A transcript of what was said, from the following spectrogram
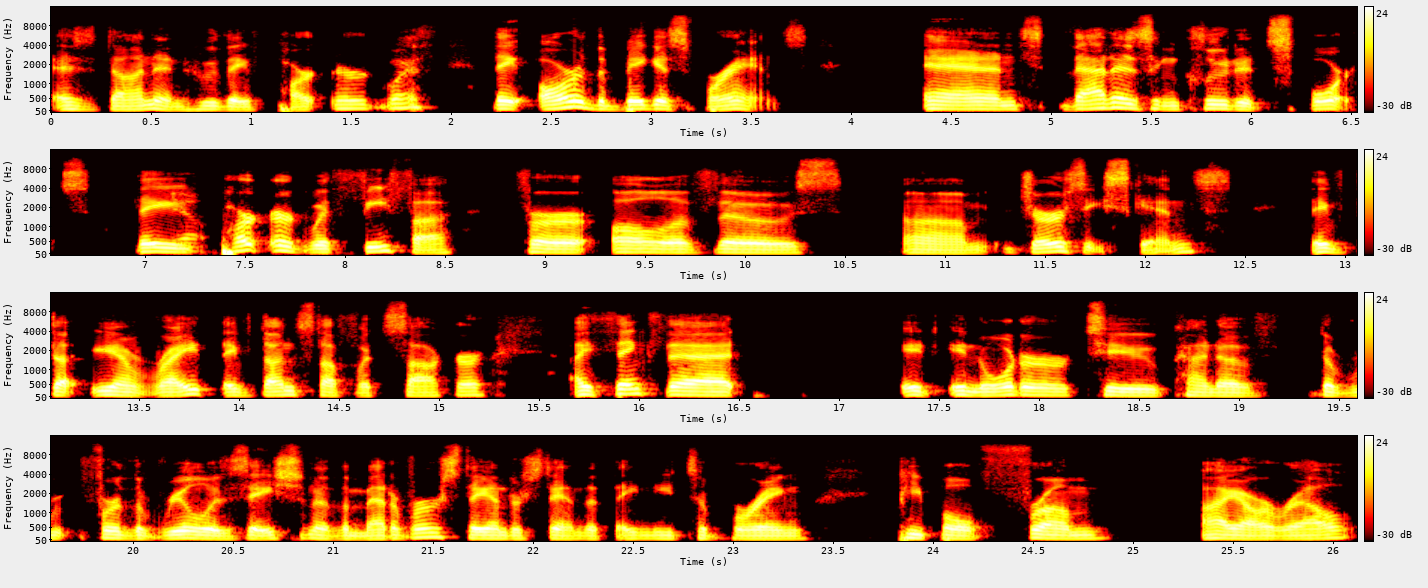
has done and who they've partnered with. They are the biggest brands, and that has included sports. They yeah. partnered with FIFA for all of those um, jersey skins. They've done, you know, right? They've done stuff with soccer. I think that it, in order to kind of the for the realization of the metaverse, they understand that they need to bring people from IRL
